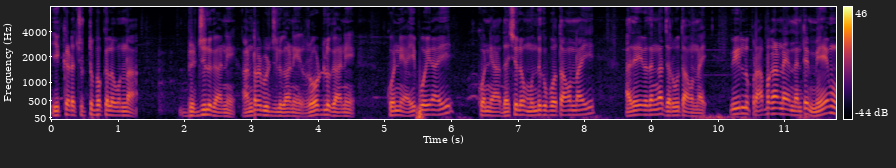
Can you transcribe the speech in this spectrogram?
ఇక్కడ చుట్టుపక్కల ఉన్న బ్రిడ్జులు కానీ అండర్ బ్రిడ్జులు కానీ రోడ్లు కానీ కొన్ని అయిపోయినాయి కొన్ని ఆ దశలో ముందుకు పోతూ ఉన్నాయి అదేవిధంగా జరుగుతూ ఉన్నాయి. వీళ్ళు ప్రాపగాండ ఏంటంటే మేము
